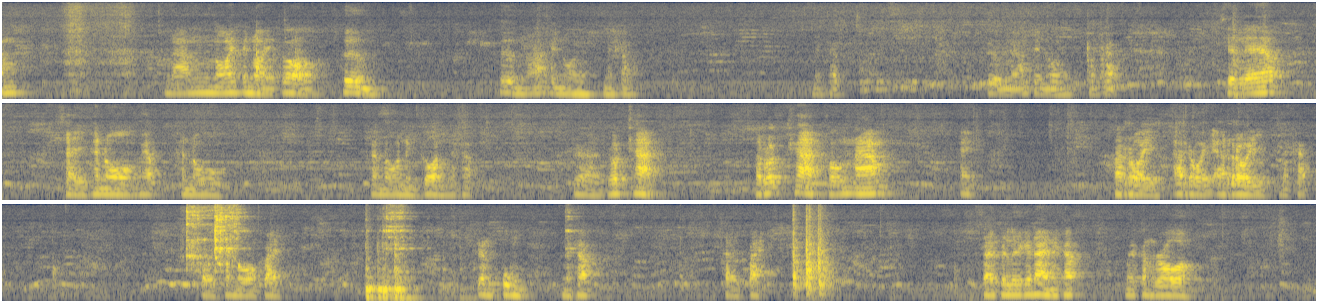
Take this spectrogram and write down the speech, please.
ำน้ำน้อย ไปหน่อยก็เพิ่ม เพิ่มน้ำไปหน่อยนะครับ นะครับ เพิ่มน้ำไปหน่อยนะครับ เสร็จแล้ว ใส่ขนอครับขนอขนอหนึ่งก้อนนะครับเพื่อรสชาติ รสชาติของน้ำให้อร่อย อร่อย อร่อยนะครับใส่ขนมไป เครื่องปรุง นะครับ ใส่ไป ใส่ไปเลยก็ได้นะครับ ไม่ต้องรอ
